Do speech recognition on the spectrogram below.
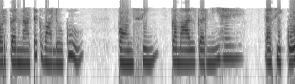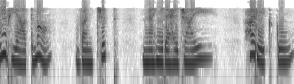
और कर्नाटक वालों को कौन सी कमाल करनी है? ऐसी कोई भी आत्मा वंचित नहीं रह जाए। हर एक को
